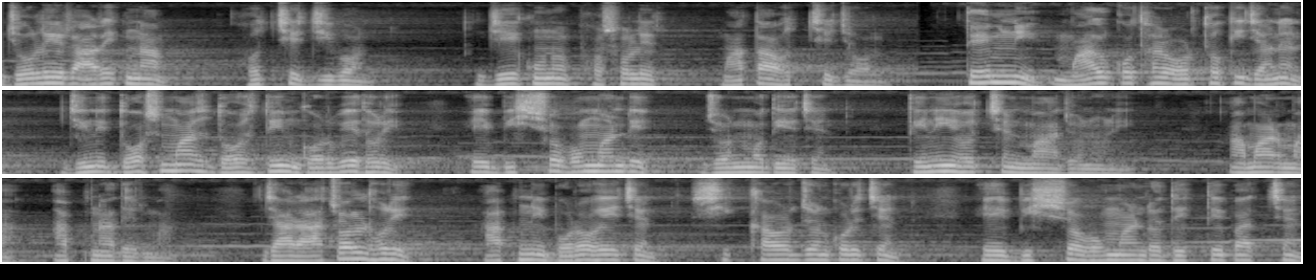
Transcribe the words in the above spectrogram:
জলের আরেক নাম হচ্ছে জীবন। যে কোনো ফসলের মাথা হচ্ছে জল। তেমনি মাল কথার অর্থ কি জানেন? যিনি দশ মাস দশ দিন গর্ভে ধরে এই বিশ্ব ব্রহ্মাণ্ডে জন্ম দিয়েছেন, তিনি হচ্ছেন মা জননী। আমার মা, আপনাদের মা। যার আঁচল ধরে আপনি বড় হয়েছেন, শিক্ষা অর্জন করেছেন এই বিশ্ব ব্রহ্মাণ্ড দেখতে পাচ্ছেন?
